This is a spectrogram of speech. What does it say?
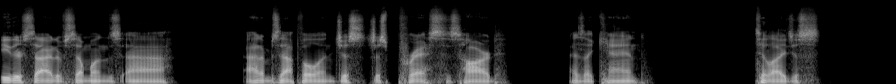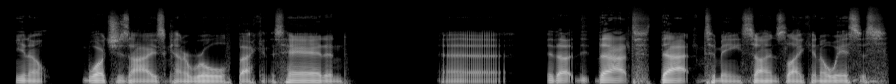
either side of someone's uh, Adam's apple and just just press as hard as I can till I just, you know, watch his eyes kind of roll back in his head, and uh, that that that to me sounds like an oasis.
